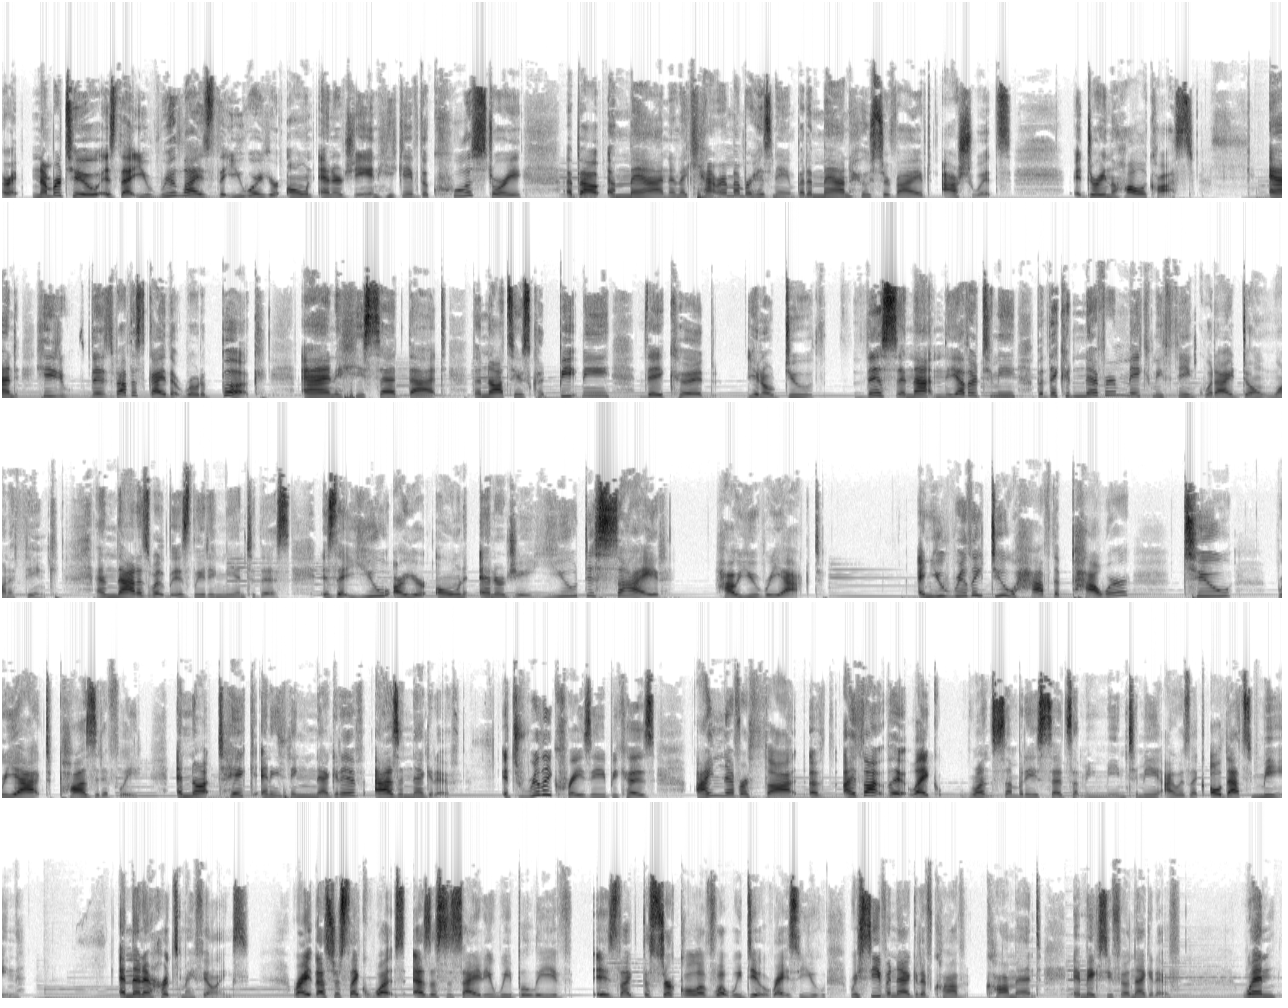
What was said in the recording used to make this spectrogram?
All right, number two is that you realize that you are your own energy. And he gave the coolest story about a man, and I can't remember his name, but a man who survived Auschwitz eh, during the Holocaust. And he there's about this guy that wrote a book and he said that the Nazis could beat me, they could, you know, do this and that and the other to me, but they could never make me think what I don't want to think. And that is what is leading me into this is that you are your own energy. You decide how you react. And you really do have the power to react positively and not take anything negative as a negative. It's really crazy because I never thought of, I thought that like once somebody said something mean to me, I was like, oh, that's mean. And then it hurts my feelings, right? That's just like what, as a society, we believe is like the circle of what we do, right? So you receive a negative co- comment, it makes you feel negative. When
